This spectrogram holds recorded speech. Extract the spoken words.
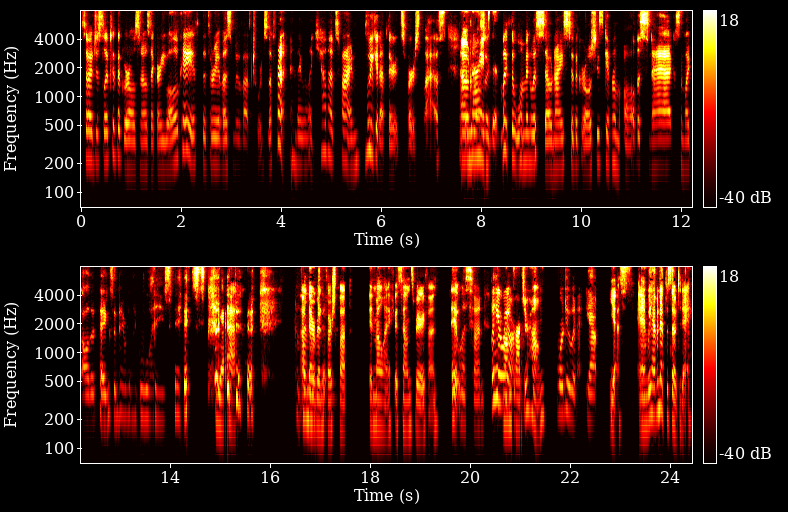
So I just looked at the girls and I was like, Are you all okay if the three of us move up towards the front? And they were like, Yeah, that's fine. We get up there, it's first class. Oh, nice. good. Like the woman was so nice to the girls. She's giving them all the snacks and like all the things. And they were like, What is this? Yeah. I've never been first class in my life. It sounds very fun. It was fun. But here we I'm are. glad you're home. We're doing it. Yep. Yes. And we have an episode today.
